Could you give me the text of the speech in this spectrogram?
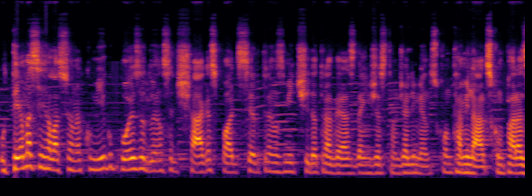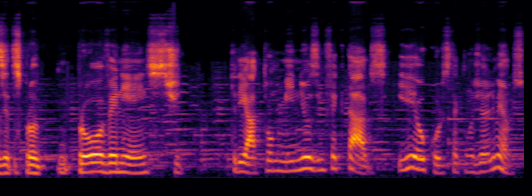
O tema se relaciona comigo, pois a doença de Chagas pode ser transmitida através da ingestão de alimentos contaminados com parasitas provenientes de triatomíneos infectados. E eu curso Tecnologia de Alimentos,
